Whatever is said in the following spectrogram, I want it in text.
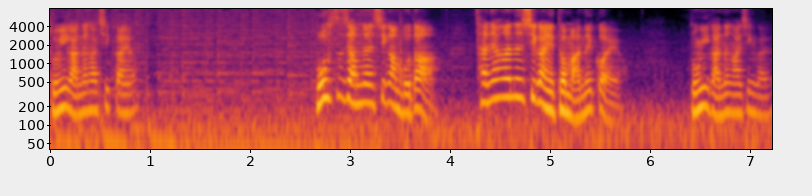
동의 가능하실까요? 보스 잡는 시간보다 사냥하는 시간이 더 많을 거예요. 동의 가능하신가요?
